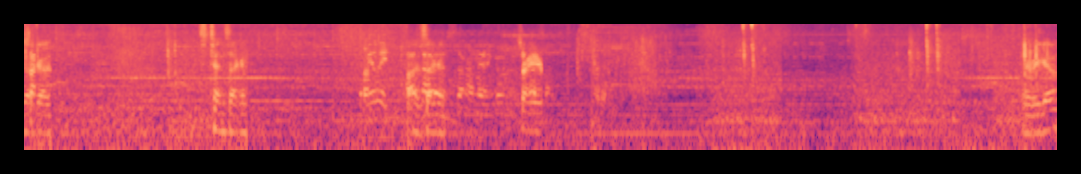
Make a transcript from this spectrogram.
ads, that sec- guy. It's 10 seconds. Bailey, Five toss seconds. a stun on go- Sorry, here. There we go.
